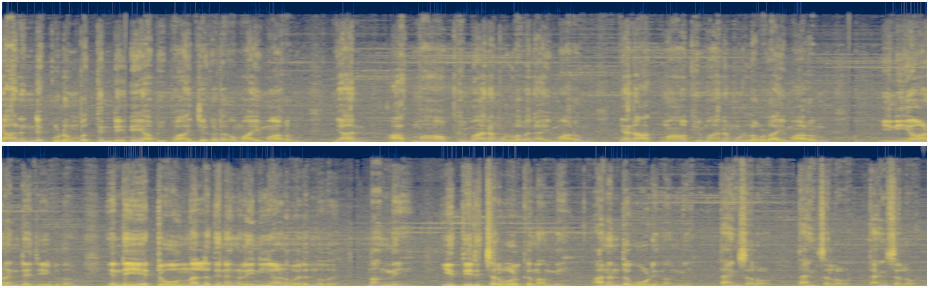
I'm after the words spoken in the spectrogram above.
ഞാൻ എന്റെ കുടുംബത്തിന്റെ അവിഭാജ്യ ഘടകമായി മാറും. ഞാൻ ആത്മാഭിമാനമുള്ളവനായി മാറും. ഞാൻ ആത്മാഭിമാനമുള്ളവളായി മാറും. ഇനിയാണ് എന്റെ ജീവിതം. എന്റെ ഏറ്റവും നല്ല ദിനങ്ങൾ ഇനിയാണ് വരുന്നത്. നന്ദി. ഈ തിരിച്ചറിവുകൾക്ക് നന്ദി. അനന്തകോടി നന്ദി. Thanks a lot thanks a lot thanks a lot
